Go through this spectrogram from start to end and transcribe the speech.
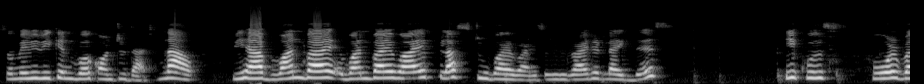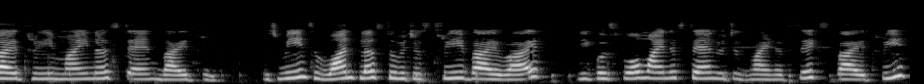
So maybe we can work on to that. Now we have 1 by 1 by y plus 2 by y. So we'll write it like this. Equals 4 by 3 minus 10 by 3 which means 1 plus 2 which is 3 by y equals 4 minus 10 which is minus 6 by 3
